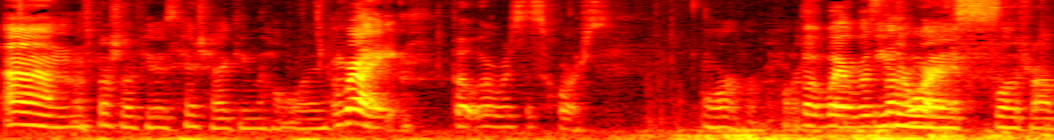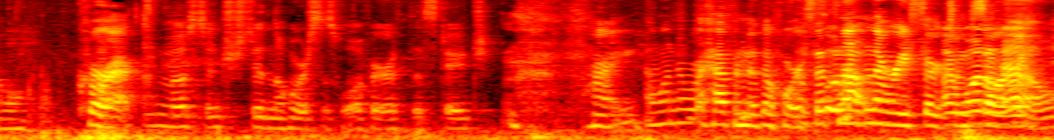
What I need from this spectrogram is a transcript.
Um, Especially if he was hitchhiking the whole way. right, But where was his horse? Or horse. but where was the Either way, horse? it's slow travel. Correct. I'm most interested in the horse's welfare at this stage. Right. I wonder what happened to the horse. That's not in the research. I I'm want to sorry. know.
